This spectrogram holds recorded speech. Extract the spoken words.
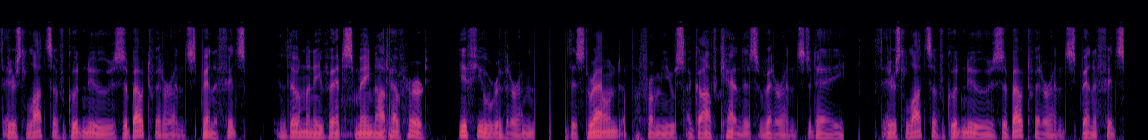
There's lots of good news about veterans benefits, though many vets may not have heard. If you're a veteran, this roundup from USAGOV Can this Veterans Day. There's lots of good news about veterans benefits,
